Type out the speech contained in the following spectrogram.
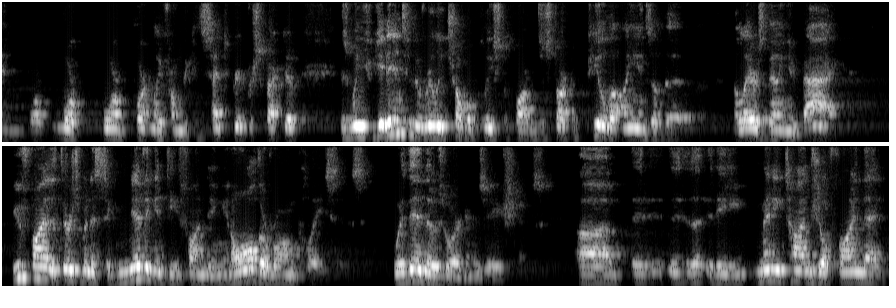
and more, more, more importantly from the consent decree perspective, is when you get into the really troubled police departments and start to peel the onions of the, the layers of the onion bag, you find that there's been a significant defunding in all the wrong places within those organizations. Uh, the, the, many times you'll find that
